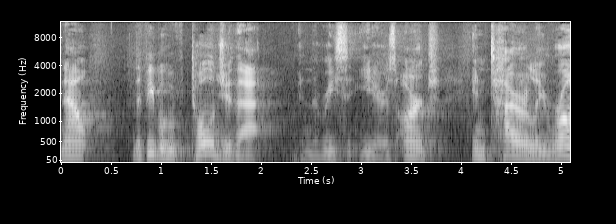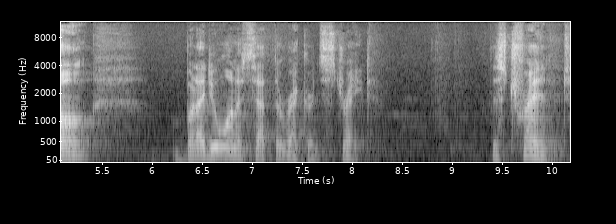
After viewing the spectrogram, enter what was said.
Now, the people who've told you that in the recent years aren't entirely wrong, but I do want to set the record straight. This trend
